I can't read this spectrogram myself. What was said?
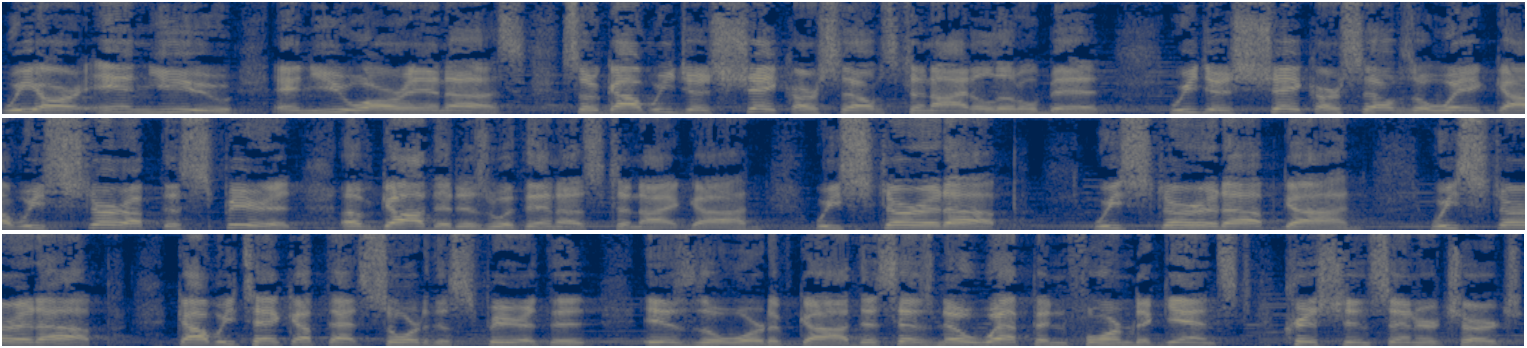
We are in you and you are in us. So, God, we just shake ourselves tonight a little bit. We just shake ourselves awake, God. We stir up the Spirit of God that is within us tonight, God. We stir it up. We stir it up, God. We stir it up. God, we take up that sword of the Spirit that is the Word of God that says, No weapon formed against Christian Center Church,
